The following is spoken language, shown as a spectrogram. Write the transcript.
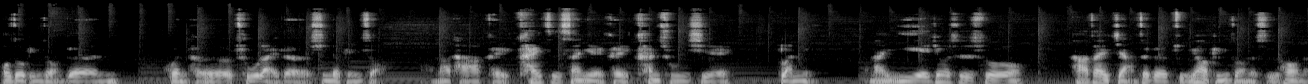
欧洲品种跟混合出来的新的品种，那它可以开枝散叶，可以看出一些端倪。那也就是说。他在讲这个主要品种的时候呢，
